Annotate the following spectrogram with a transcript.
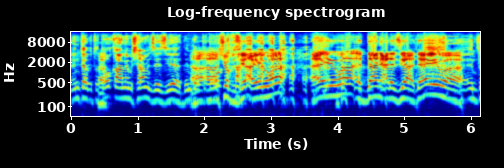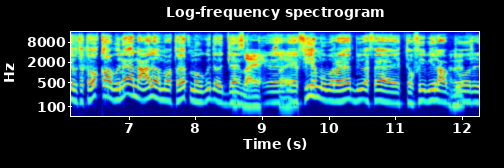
أنت بتتوقع أنا مش هعمل زي زياد؟ أنت آه آه بتتوقع شوف زي أيوه. أيوه. اداني على زياد. أيوه. أنت بتتوقع بناء على معطيات موجودة قدامك صحيح، آه، صحيح. فيه مباريات بيبقى فيها التوفيق بيلعب دور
